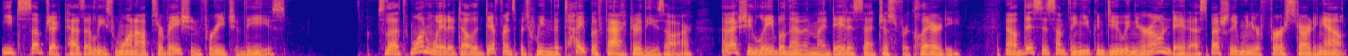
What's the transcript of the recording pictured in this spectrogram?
each subject has at least one observation for each of these. So that's one way to tell the difference between the type of factor these are. I've actually labeled them in my data set just for clarity. Now, this is something you can do in your own data, especially when you're first starting out.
